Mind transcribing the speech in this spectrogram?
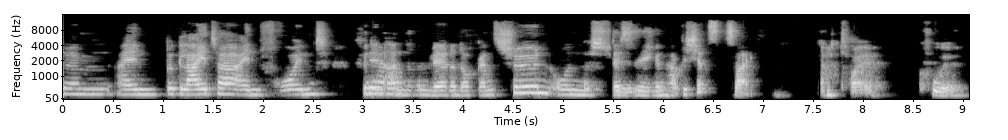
ähm, ein Begleiter, ein Freund für ja. den anderen wäre doch ganz schön und deswegen habe ich jetzt zwei. Ach toll, cool.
